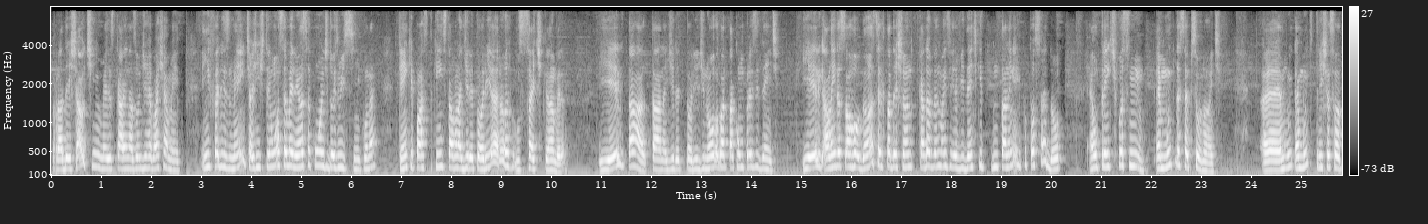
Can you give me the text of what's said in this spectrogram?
para deixar o time mesmo cair na zona de rebaixamento. Infelizmente, a gente tem uma semelhança com o ano de 2005, né? Quem, que, quem estava na diretoria era o Sete Câmara. E ele tá, tá na diretoria de novo, agora tá como presidente. E ele, além dessa arrogância, ele tá deixando cada vez mais evidente que não tá nem aí pro torcedor. É um trem que, tipo assim, é muito decepcionante. É é muito triste essa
